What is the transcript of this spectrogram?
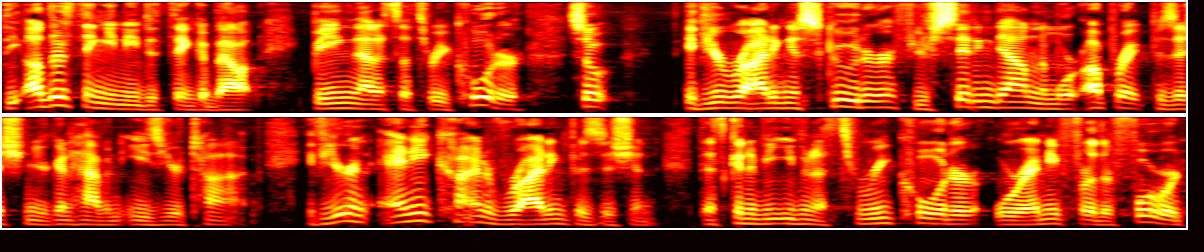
The other thing you need to think about, being that it's a three quarter, so if you're riding a scooter, if you're sitting down in a more upright position, you're going to have an easier time. If you're in any kind of riding position that's going to be even a three quarter or any further forward,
